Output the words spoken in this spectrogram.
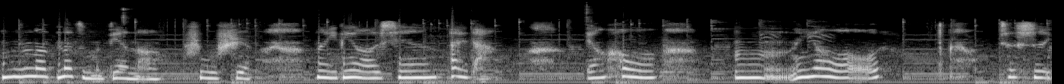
嗯，那那怎么电呢？是不是？那一定要先爱他，然后，嗯，要就是要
